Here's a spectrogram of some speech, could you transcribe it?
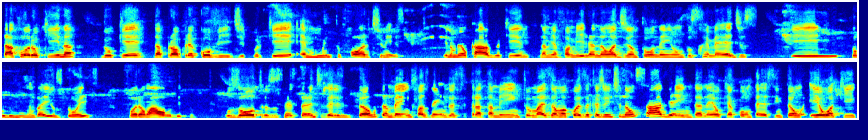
da cloroquina do que da própria Covid, porque é muito forte mesmo. E no meu caso aqui, na minha família, não adiantou nenhum dos remédios e todo mundo aí, os dois, foram a óbito. Os outros, os restantes, eles estão também fazendo esse tratamento, mas é uma coisa que a gente não sabe ainda, né, o que acontece. Então, eu aqui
